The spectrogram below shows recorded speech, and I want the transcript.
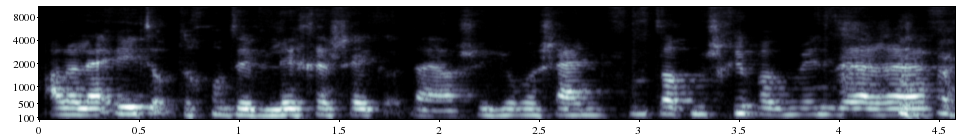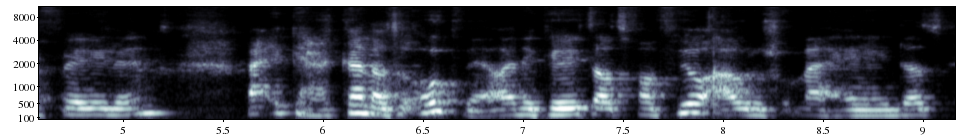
allerlei eten op de grond heeft liggen. Zeker nou ja, als ze jonger zijn, voelt dat misschien wat minder uh, vervelend. Maar ik herken dat ook wel. En ik weet dat van veel ouders om mij heen. Dat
